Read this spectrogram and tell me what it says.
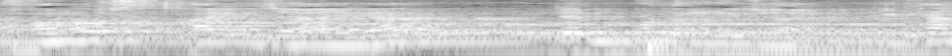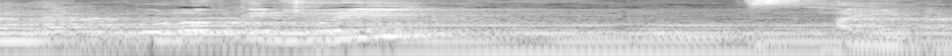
ক্ষণস্থায়ী জায়গা টেম্পোরারি জায়গা। এখানকার কোনো কিছুই স্থায়ী না।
